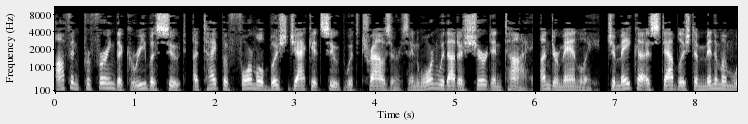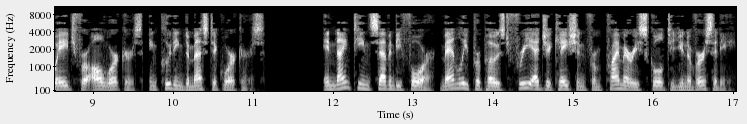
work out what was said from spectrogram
often preferring the Kariba suit, a type of formal bush jacket suit with trousers and worn without a shirt and tie. Under Manley, Jamaica established a minimum wage for all workers, including domestic workers. In 1974, Manley proposed free education from primary school to university.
